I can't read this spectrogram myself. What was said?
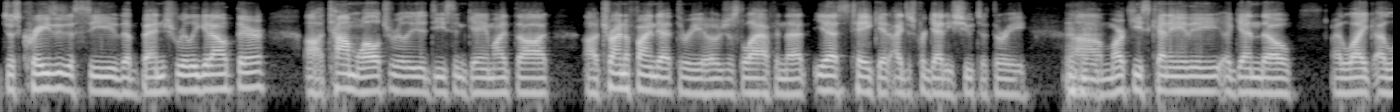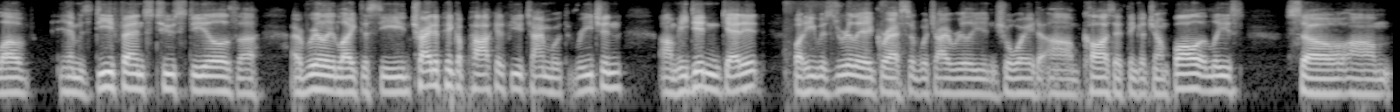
just crazy to see the bench really get out there. Uh, Tom Welch, really a decent game, I thought. Uh, trying to find that three, I was just laughing that, yes, take it. I just forget he shoots a three. Mm-hmm. Um, Marquise Kennedy again, though, I like, I love him. His defense, two steals. Uh, I really like to see. Try to pick a pocket a few times with reaching. Um, he didn't get it, but he was really aggressive, which I really enjoyed. Um, caused, I think, a jump ball at least. So um,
